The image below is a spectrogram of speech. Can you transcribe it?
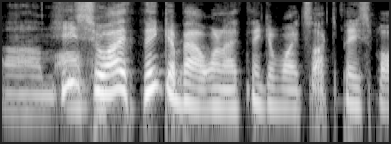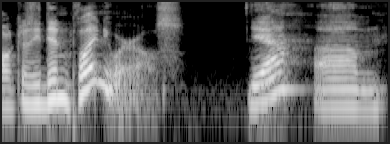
Um, He's who I think about when I think of White Sox baseball because he didn't play anywhere else. Yeah, um,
